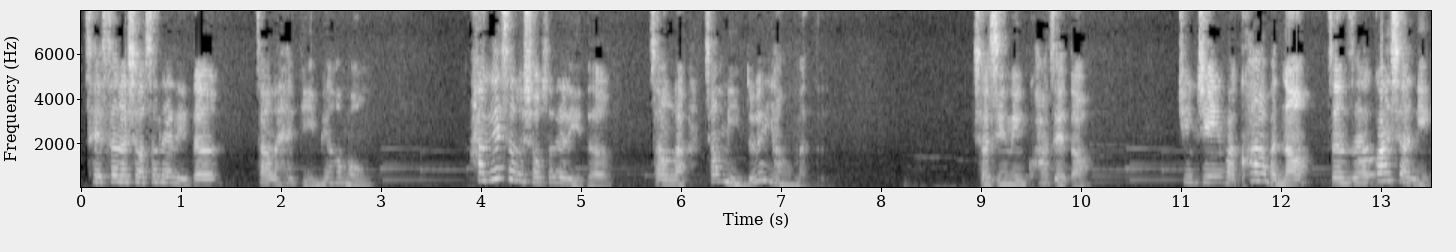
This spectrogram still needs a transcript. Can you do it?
彩色的小竹篮里头装了海甜蜜的梦。黑颜色的小竹篮里头装了像面团一样的么子。小精灵夸赞道：“君君勿哭也勿闹，真是个乖小人。”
